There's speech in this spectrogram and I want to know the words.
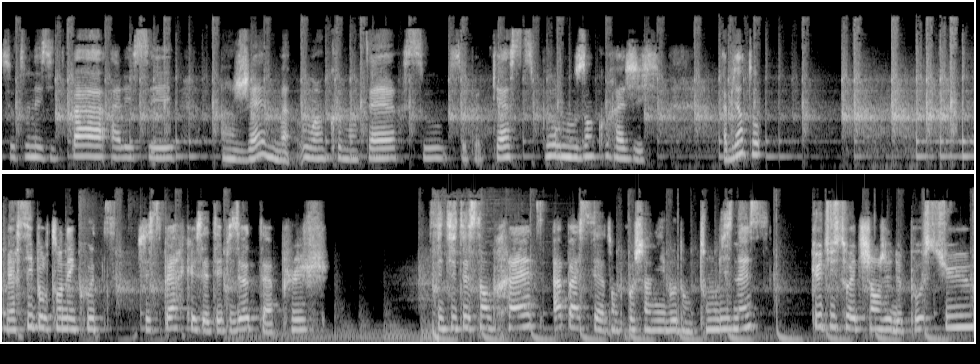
Surtout, n'hésite pas à laisser un j'aime ou un commentaire sous ce podcast pour nous encourager. À bientôt. Merci pour ton écoute. J'espère que cet épisode t'a plu. Si tu te sens prête à passer à ton prochain niveau dans ton business, que tu souhaites changer de posture,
